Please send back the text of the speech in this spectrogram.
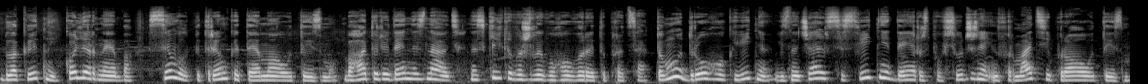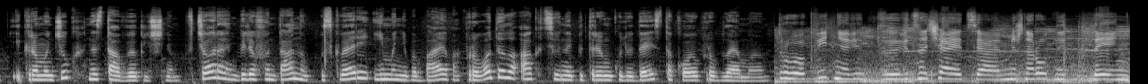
Блакитний колір неба символ підтримки теми аутизму. Багато людей не знають наскільки важливо говорити про це. Тому 2 квітня відзначають Всесвітній день розповсюдження інформації про аутизм. І Кременчук не став виключенням. Вчора біля фонтану у сквері імені Бабаєва проводили акцію на підтримку людей з такою проблемою. 2 квітня від, відзначається міжнародний день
